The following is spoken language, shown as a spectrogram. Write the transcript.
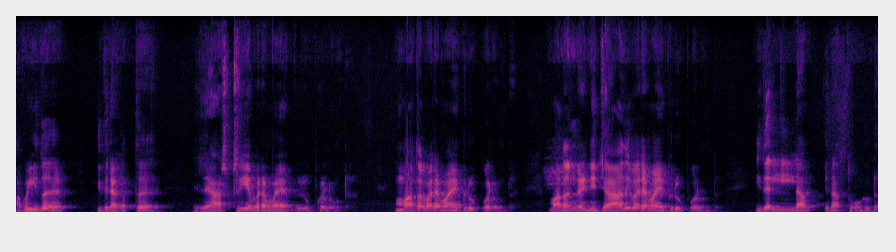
അപ്പോൾ ഇത് ഇതിനകത്ത് രാഷ്ട്രീയപരമായ ഗ്രൂപ്പുകളുണ്ട് മതപരമായ ഗ്രൂപ്പുകളുണ്ട് മതം കഴിഞ്ഞ് ജാതിപരമായ ഗ്രൂപ്പുകളുണ്ട്. ഇതെല്ലാം ഇതിനകത്തുണ്ട്.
